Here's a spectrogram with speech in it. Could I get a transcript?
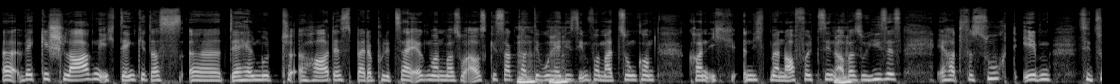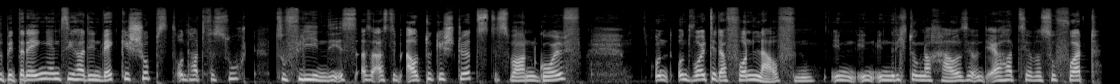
äh, weggeschlagen. Ich denke, dass äh, der Helmut H. das bei der Polizei irgendwann mal so ausgesagt mhm. hatte. Woher mhm. diese Information kommt, kann ich nicht mehr nachvollziehen. Mhm. Aber so hieß es, er hat versucht, eben sie zu bedrängen. Sie hat ihn weggeschubst und hat versucht zu fliehen. Die ist also aus dem Auto gestürzt. Das war ein Golf. Und, und wollte davonlaufen in, in, in Richtung nach Hause. Und er hat sie aber sofort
